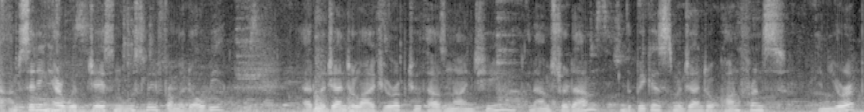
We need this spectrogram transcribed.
Yeah, I'm sitting here with Jason Woosley from Adobe at Magento Live Europe 2019 in Amsterdam, the biggest Magento conference in Europe.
